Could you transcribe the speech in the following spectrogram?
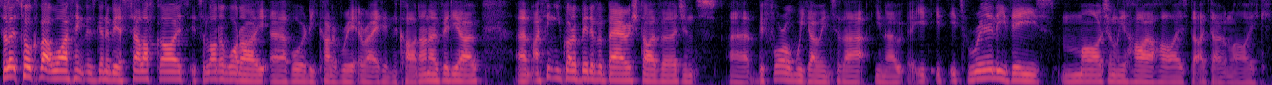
So let's talk about why I think there's going to be a sell-off, guys. It's a lot of what I uh, have already kind of reiterated in the Cardano video. Um, I think you've got a bit of a bearish divergence. Uh, before we go into that, you know, it, it, it's really these marginally higher highs that I don't like.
